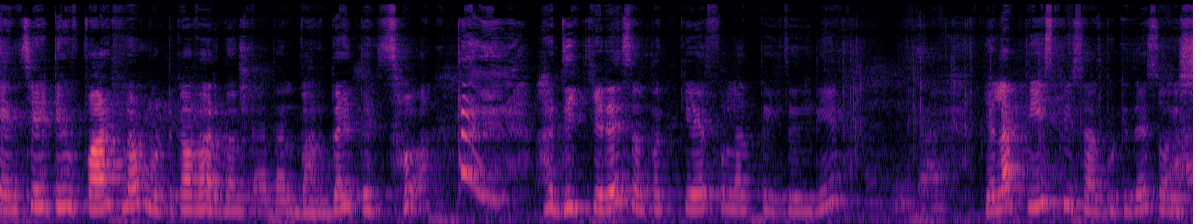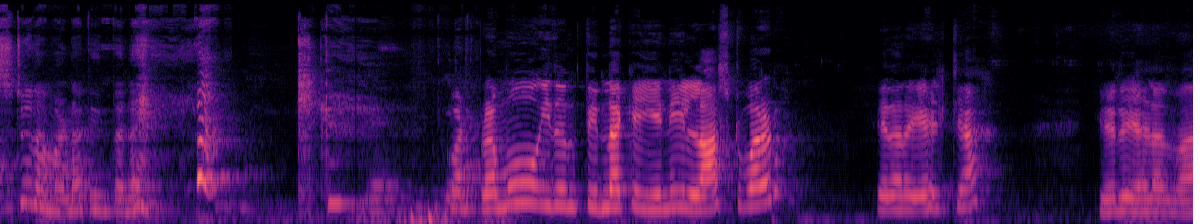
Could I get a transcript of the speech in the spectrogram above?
ಸೆನ್ಸಿಟಿವ್ ಪಾರ್ಟ್ನ ಮುಟ್ಕೋಬಾರ್ದಂತ ಅದಲ್ಲಿ ಬರ್ದೈತೆ ಸೊ ಅದಕ್ಕೆ ಸ್ವಲ್ಪ ಕೇರ್ಫುಲ್ಲಾಗಿ ತೆಗಿತಿದ್ದೀನಿ ಎಲ್ಲ ಪೀಸ್ ಪೀಸ್ ಆಗ್ಬಿಟ್ಟಿದೆ ಸೊ ಇಷ್ಟು ನಮ್ಮ ಅಣ್ಣ ತಿಂತಾನೆ. ಕೊಡ್, ಪ್ರಮು ಇದನ್ನು ತಿನ್ನಕ್ಕೆ ಏನಿ ಲಾಸ್ಟ್ ವರ್ಡ್ ಏನಾರ ಹೇಳ್ತೀಯಾ? ಏನು ಹೇಳಲ್ವಾ?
